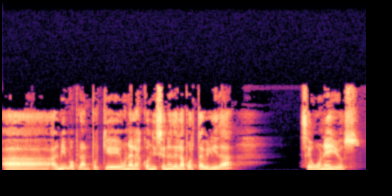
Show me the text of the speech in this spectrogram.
al mismo plan, porque una de las condiciones de la portabilidad, según ellos,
